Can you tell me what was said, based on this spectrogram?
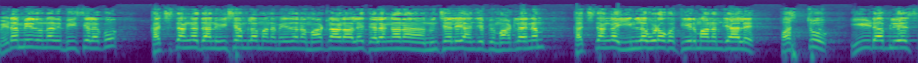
మెడ మీద ఉన్నది బీసీలకు. ఖచ్చితంగా దాని విషయంలో మనం ఏదైనా మాట్లాడాలి తెలంగాణ నుంచెలి అని చెప్పి మాట్లాడినాం. ఖచ్చితంగా ఇంట్లో కూడా ఒక తీర్మానం చేయాలి. ఫస్ట్ ఈడబ్ల్యూఎస్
